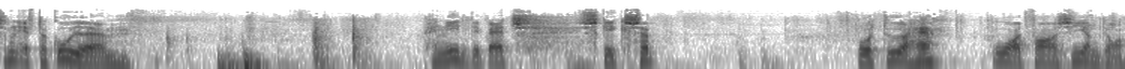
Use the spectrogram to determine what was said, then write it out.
Sådan efter god øh, paneldebat skik, så burde du have ordet for at sige, om du,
